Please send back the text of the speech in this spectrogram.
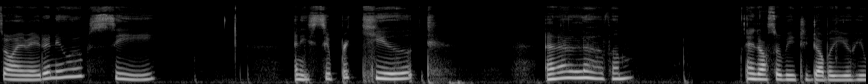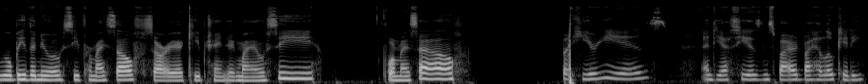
So I made a new OC, and he's super cute, and I love him. And also BTW, he will be the new OC for myself. Sorry, I keep changing my OC for myself. But here he is, and yes, he is inspired by Hello Kitty.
